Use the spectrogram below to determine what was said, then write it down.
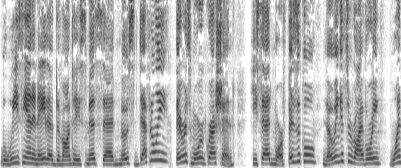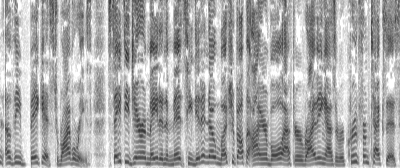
Louisiana native DeVonta Smith said, most definitely there was more aggression. He said more physical, knowing it's a rivalry, one of the biggest rivalries. Safety Jared Mayden admits he didn't know much about the Iron Bowl after arriving as a recruit from Texas.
